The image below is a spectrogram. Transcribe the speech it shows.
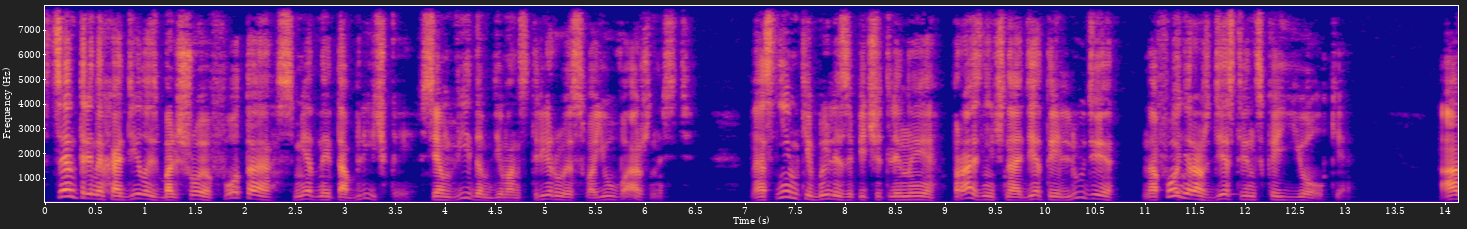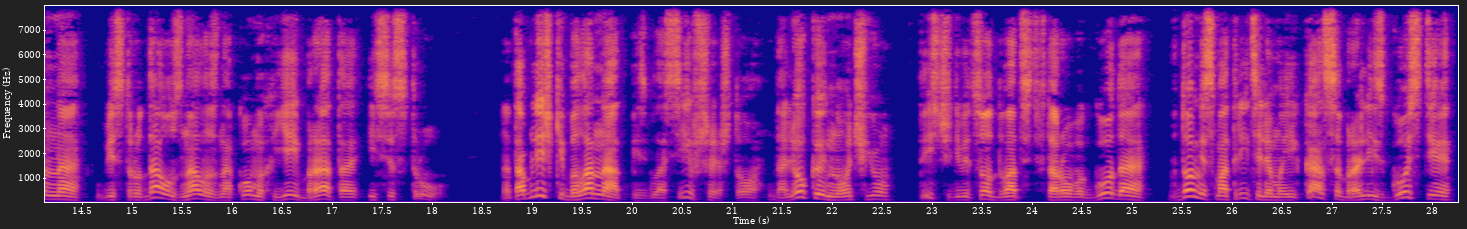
В центре находилось большое фото с медной табличкой, всем видом демонстрируя свою важность. На снимке были запечатлены празднично одетые люди на фоне рождественской елки. Анна без труда узнала знакомых ей брата и сестру. На табличке была надпись, гласившая, что далекой ночью 1922 года в доме смотрителя маяка собрались гости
